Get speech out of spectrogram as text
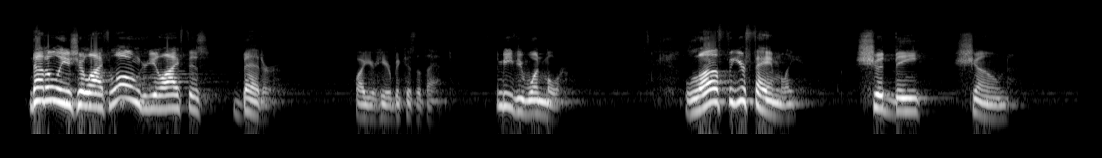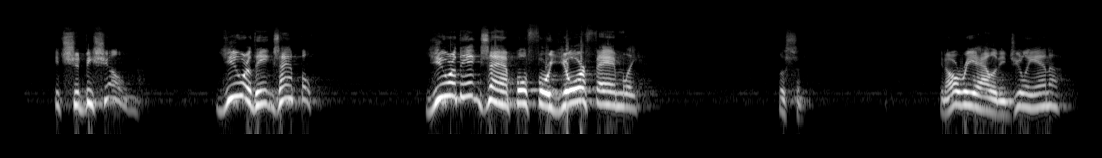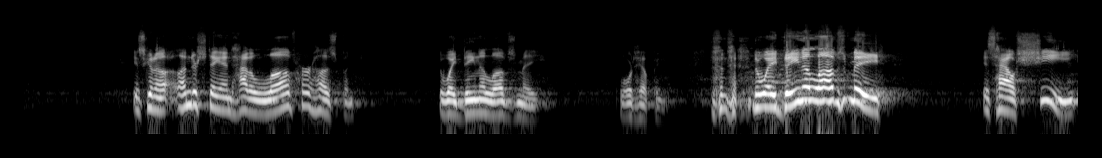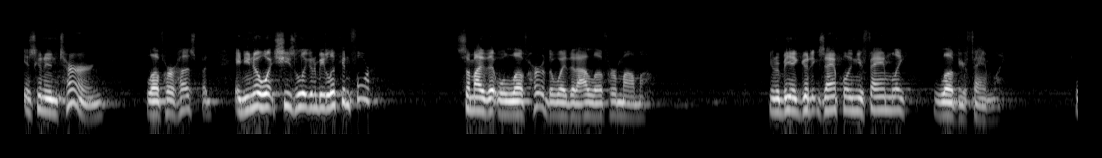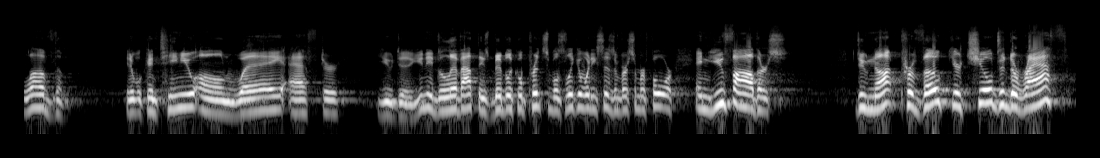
Not only is your life longer, your life is better while you're here because of that. Let me give you one more. Love for your family should be shown. It should be shown. You are the example. You are the example for your family. Listen, in all reality, Juliana is going to understand how to love her husband the way Dina loves me. Lord help him. the way Dina loves me is how she is going to in turn love her husband. And you know what she's going to be looking for? Somebody that will love her the way that I love her mama. You want to be a good example in your family? Love your family. Love them. And it will continue on way after you do. You need to live out these biblical principles. Look at what he says in verse number four. And you, fathers, do not provoke your children to wrath,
